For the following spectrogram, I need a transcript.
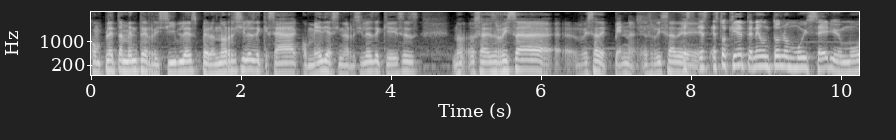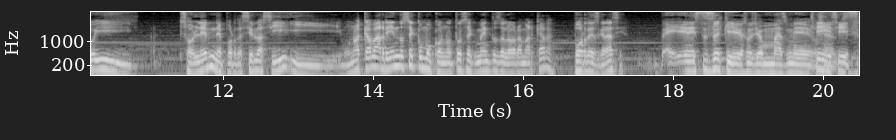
completamente risibles, pero no risibles de que sea comedia, sino risibles de que dices, no, o sea, es risa, risa de pena, es risa de... Es- es- esto quiere tener un tono muy serio y muy solemne, por decirlo así, y uno acaba riéndose como con otros segmentos de la hora marcada, por desgracia. Eh, Este es el que yo, yo más me... o Sí, sea, sí, es,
